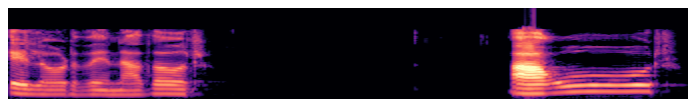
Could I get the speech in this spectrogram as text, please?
el ordenador. Agur.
